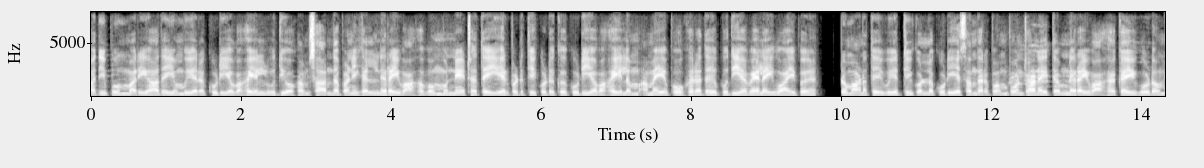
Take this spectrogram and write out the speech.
மதிப்பும் மரியாதையும் உயரக்கூடிய வகையில் உத்தியோக உத்தியோகம் சார்ந்த பணிகள் நிறைவாகவும் முன்னேற்றத்தை ஏற்படுத்தி கொடுக்கக்கூடிய வகையிலும் அமைய போகிறது. புதிய வேலை வாய்ப்பு வருமானத்தை உயர்த்தி கொள்ளக்கூடிய சந்தர்ப்பம் போன்ற அனைத்தும் நிறைவாக கைகூடும்.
